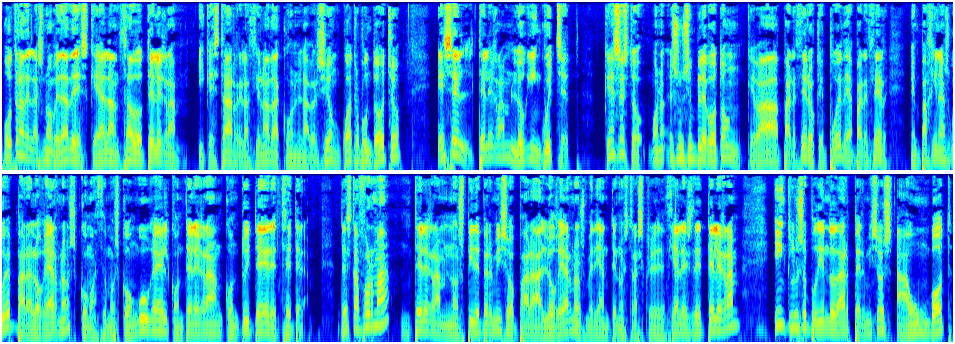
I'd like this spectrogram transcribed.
Otra de las novedades que ha lanzado Telegram y que está relacionada con la versión 4.8 es el Telegram Login Widget. ¿Qué es esto? Bueno, es un simple botón que va a aparecer o que puede aparecer en páginas web para loguearnos, como hacemos con Google, con Telegram, con Twitter, etcétera. De esta forma, Telegram nos pide permiso para loguearnos mediante nuestras credenciales de Telegram, incluso pudiendo dar permisos a un bot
